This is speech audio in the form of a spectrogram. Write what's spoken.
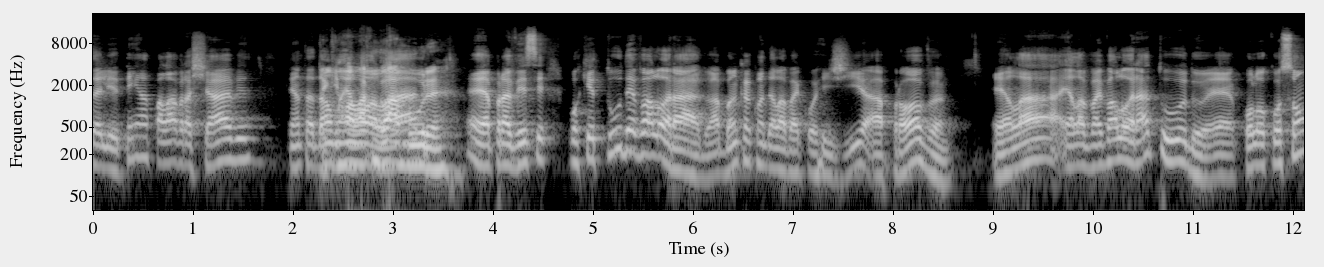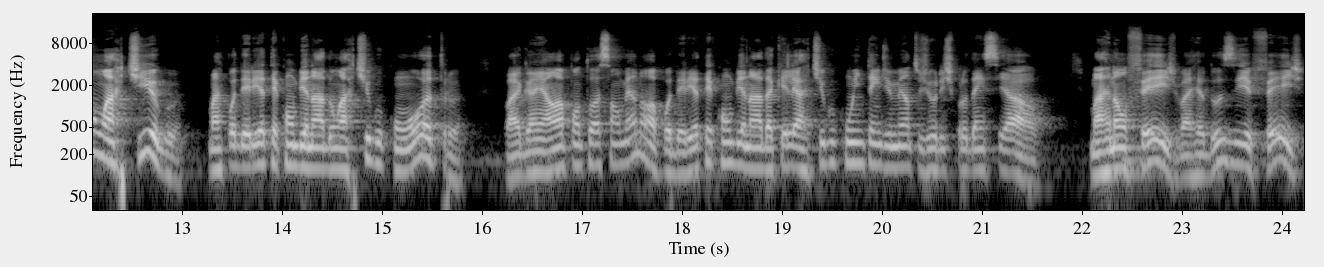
ali. Tem a palavra-chave, tenta dar uma enrolada. É, para ver se. Porque tudo é valorado. A banca, quando ela vai corrigir a prova, ela, ela vai valorar tudo. É, colocou só um artigo, mas poderia ter combinado um artigo com outro, vai ganhar uma pontuação menor. Poderia ter combinado aquele artigo com um entendimento jurisprudencial, mas não fez, vai reduzir. Fez,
